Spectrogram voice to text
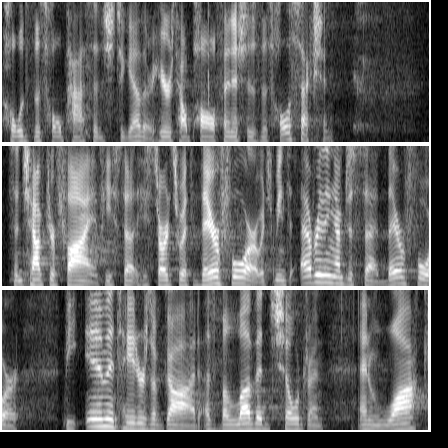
holds this whole passage together. Here's how Paul finishes this whole section. It's in chapter 5. He, st- he starts with, therefore, which means everything I've just said. Therefore, be imitators of God as beloved children and walk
